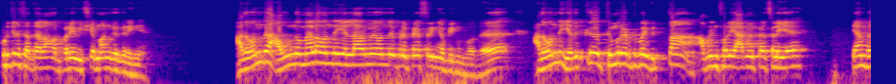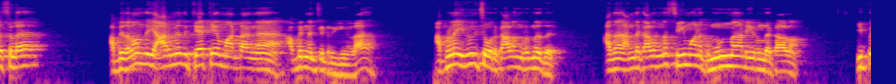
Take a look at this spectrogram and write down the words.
குடிச்சிட்டு சத்தெல்லாம் ஒரு பெரிய விஷயமான்னு கேட்குறீங்க அது வந்து அவங்க மேலே வந்து எல்லாருமே வந்து இப்படி பேசுறீங்க அப்படிங்கும்போது அதை வந்து எதுக்கு திமிர எடுத்து போய் விற்றான் அப்படின்னு சொல்லி யாருமே பேசலையே? ஏன் பேசலை? அப்படி இதெல்லாம் வந்து யாருமே வந்து கேட்கவே மாட்டாங்க அப்படின்னு நினச்சிட்டு இருக்கீங்களா? அப்படிலாம் இருந்துச்சு ஒரு காலம் இருந்தது. அது அந்த காலம் தான் சீமானுக்கு முன்னாடி இருந்த காலம். இப்போ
